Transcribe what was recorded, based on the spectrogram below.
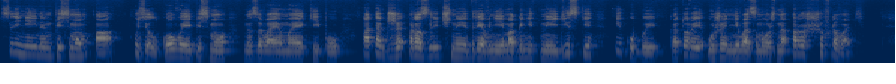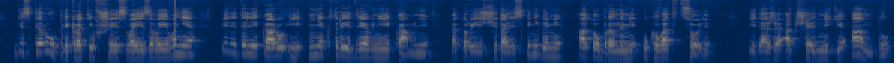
с линейным письмом А, узелковое письмо, называемое кипу, а также различные древние магнитные диски и кубы, которые уже невозможно расшифровать. Гесперу, прекратившие свои завоевания, передали Кару и некоторые древние камни, которые считались книгами, отобранными у Кватцоли. И даже отшельники Анту,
